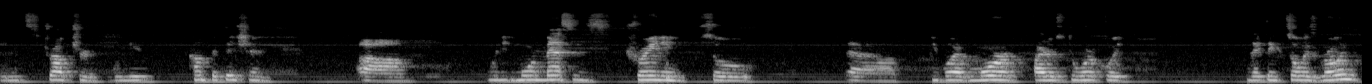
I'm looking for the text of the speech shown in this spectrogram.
We need structure, we need competition, um, we need more masses training so uh, people have more fighters to work with. And I think it's always growing.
